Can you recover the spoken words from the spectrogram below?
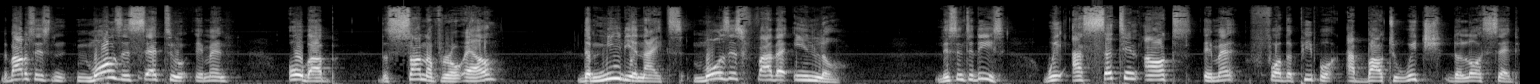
The Bible says Moses said to, Amen, Obab, the son of Reuel, the Midianites, Moses' father in law. Listen to this. We are setting out, amen, for the people about which the Lord said,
